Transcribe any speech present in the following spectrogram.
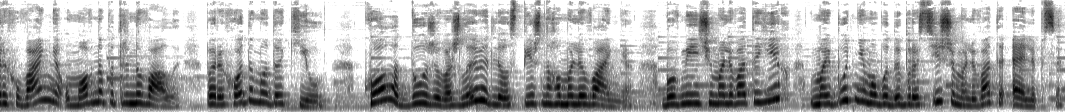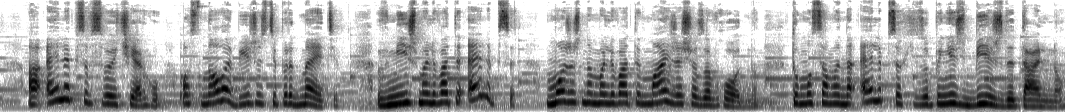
Штрихування умовно потренували. Переходимо до кіл. Кола дуже важливі для успішного малювання, бо вміючи малювати їх, в майбутньому буде простіше малювати еліпси. А еліпси, в свою чергу, основа більшості предметів. Вмієш малювати еліпси, можеш намалювати майже що завгодно. Тому саме на еліпсах і зупинюсь більш детально.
